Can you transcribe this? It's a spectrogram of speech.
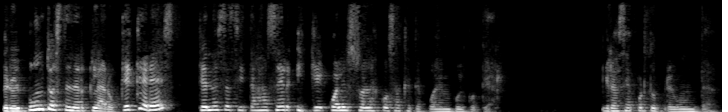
Pero el punto es tener claro qué querés, qué necesitas hacer y qué, cuáles son las cosas que te pueden boicotear. Gracias por tu pregunta.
